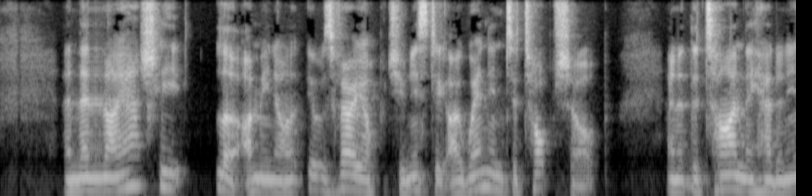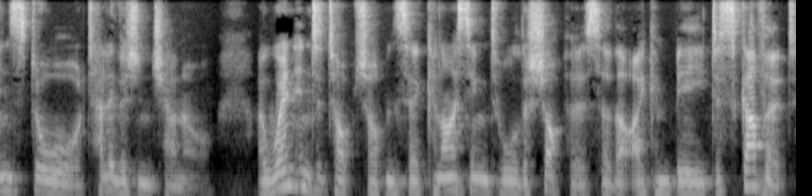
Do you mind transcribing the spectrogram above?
And then I actually, look, I mean, it was very opportunistic. I went into Topshop and at the time, they had an in store television channel. I went into Topshop and said, Can I sing to all the shoppers so that I can be discovered?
